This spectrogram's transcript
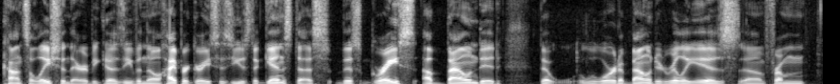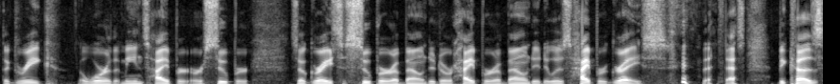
consolation there because even though hyper grace is used against us, this grace abounded, the word abounded really is uh, from the Greek, a word that means hyper or super. So grace superabounded or hyperabounded. It was hyper grace. That's because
